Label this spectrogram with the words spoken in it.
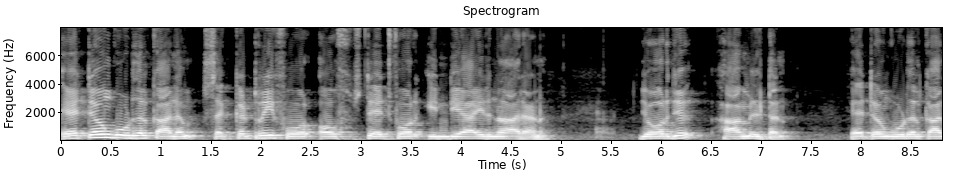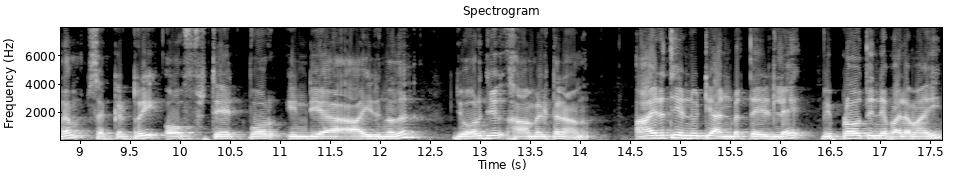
ഏറ്റവും കൂടുതൽ കാലം secretary for of state for India ആയിരുന്ന ആരാണ്? George Hamilton. ഏറ്റവും കൂടുതൽ കാലം secretary of state for India ആയിരുന്നത് ജോർജ് ഹാമിൽട്ടൺ ആണ്. ആയിരത്തി എണ്ണൂറ്റി അൻപത്തേഴിലെ വിപ്ലവത്തിന്റെ ഫലമായി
